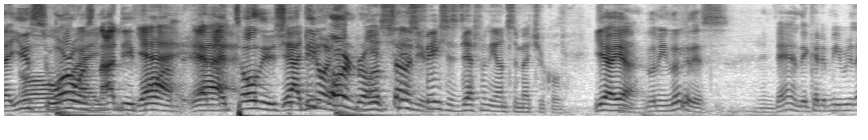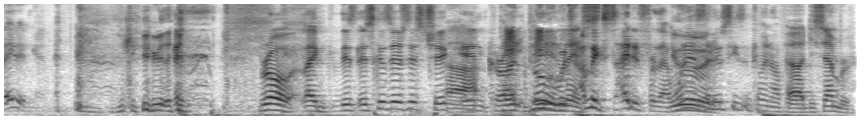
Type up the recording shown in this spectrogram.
That you Oh swore was not deformed. Yeah, And yeah. I told you she's yeah, I do know deformed, bro. His, I'm telling his you. face is definitely unsymmetrical. Yeah, yeah. I mean, look at this. And damn, they couldn't be related. Bro, like this, it's because there's this chick Uh, in Karate, Dude, Peyton which List. I'm excited for that. When is the new season coming off? uh. December.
